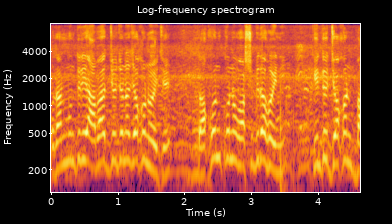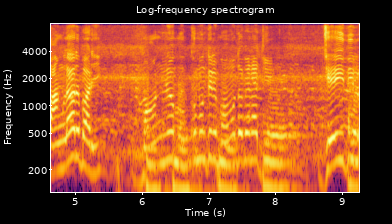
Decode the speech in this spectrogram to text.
প্রধানমন্ত্রী আবাস যোজনা যখন হয়েছে, তখন কোনো অসুবিধা হয়নি কিন্তু যখন বাংলার বাড়ি, মাননীয় মুখ্যমন্ত্রী মমতা ব্যানার্জি যেই দিল.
